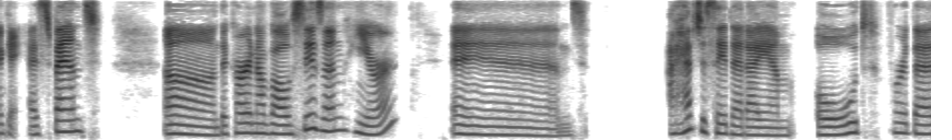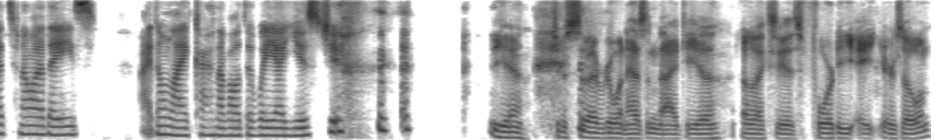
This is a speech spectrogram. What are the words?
Okay, I spent uh, the Carnival season here, and I have to say that I am old for that nowadays. I don't like Carnival the way I used to. Yeah. Just so everyone has an idea, Alexia is 48 years old.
